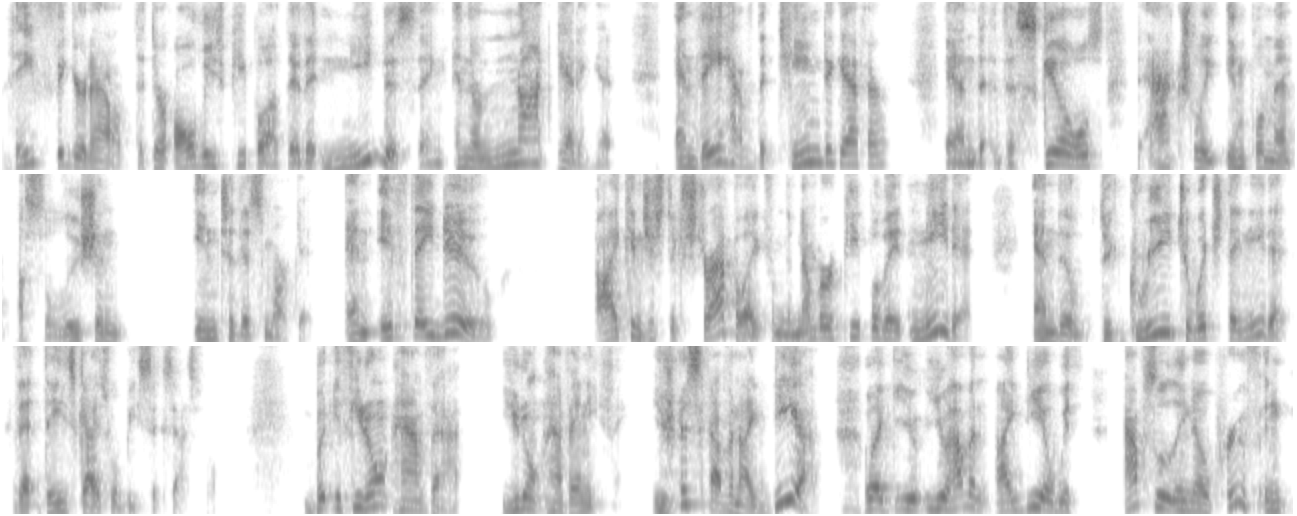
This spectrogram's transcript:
they figured out that there are all these people out there that need this thing and they're not getting it and they have the team together and the skills to actually implement a solution into this market. And if they do, I can just extrapolate from the number of people that need it and the degree to which they need it that these guys will be successful. But if you don't have that, you don't have anything. You just have an idea. Like you, you have an idea with absolutely no proof. And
